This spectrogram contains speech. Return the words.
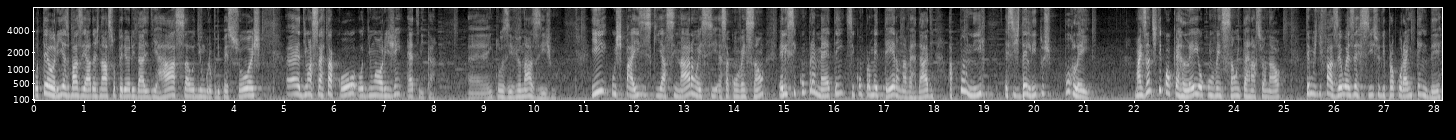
ou teorias baseadas na superioridade de raça ou de um grupo de pessoas, é, de uma certa cor ou de uma origem étnica, é, inclusive o nazismo. E os países que assinaram esse, essa convenção, eles se comprometem, se comprometeram, na verdade, a punir esses delitos por lei. Mas antes de qualquer lei ou convenção internacional, temos de fazer o exercício de procurar entender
